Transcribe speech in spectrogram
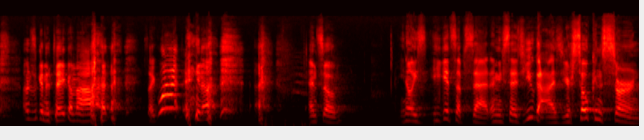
I'm just going to take them out. it's like, what? you know? and so, you know, he gets upset, and he says, you guys, you're so concerned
